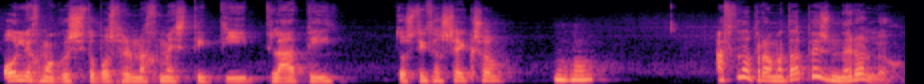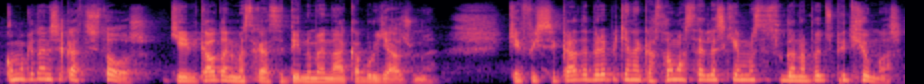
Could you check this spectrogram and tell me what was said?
όλοι έχουμε ακούσει το πώς πρέπει να έχουμε στήτη, πλάτη, το στήθος Αυτά τα πράγματα παίζουν ρόλο. Ακόμα και όταν είσαι καθιστός. Και ειδικά όταν είμαστε καθιστήνουμε να καμπουριάζουμε. Και φυσικά δεν πρέπει και να καθόμαστε λες και είμαστε στον καναπέ του σπιτιού μας.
